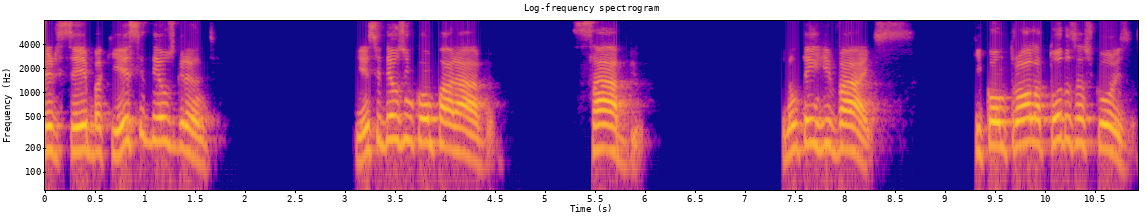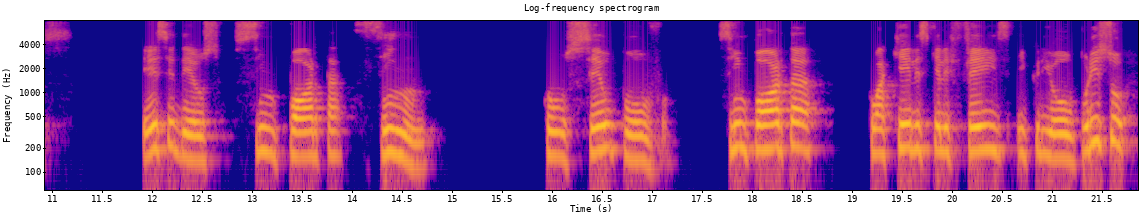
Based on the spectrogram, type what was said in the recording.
perceba que esse Deus grande, que esse Deus incomparável, sábio, que não tem rivais, que controla todas as coisas, esse Deus se importa sim com o seu povo, se importa com aqueles que ele fez e criou. Por isso,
